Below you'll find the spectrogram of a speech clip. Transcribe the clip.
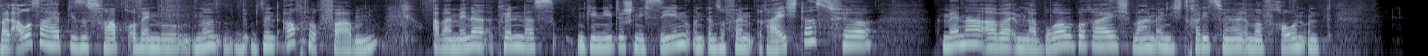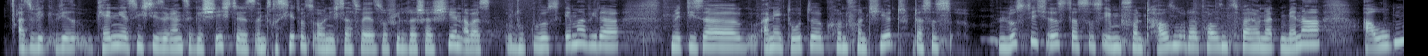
Weil außerhalb dieses Farbraums, wenn du, ne, sind auch noch Farben. Aber Männer können das genetisch nicht sehen und insofern reicht das für Männer. Aber im Laborbereich waren eigentlich traditionell immer Frauen und also wir, wir kennen jetzt nicht diese ganze Geschichte, das interessiert uns auch nicht, dass wir jetzt so viel recherchieren, aber es, du wirst immer wieder mit dieser Anekdote konfrontiert, dass es lustig ist, dass es eben von 1000 oder 1200 Männer Augen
